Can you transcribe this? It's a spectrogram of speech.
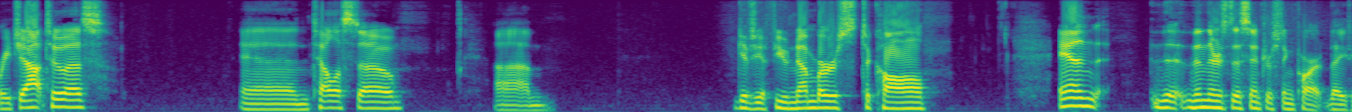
reach out to us and tell us so. Um, gives you a few numbers to call. And the, then there's this interesting part. They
